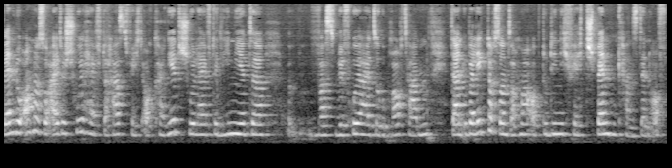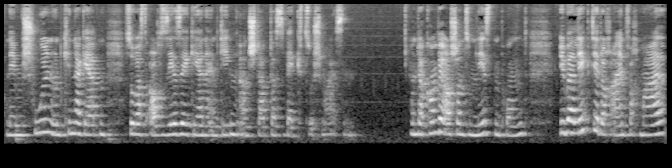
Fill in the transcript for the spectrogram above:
Wenn du auch noch so alte Schulhefte hast, vielleicht auch karierte Schulhefte, linierte, was wir früher halt so gebraucht haben, dann überleg doch sonst auch mal, ob du die nicht vielleicht spenden kannst. Denn oft nehmen Schulen und Kindergärten sowas auch sehr, sehr gerne entgegen, anstatt das wegzuschmeißen. Und da kommen wir auch schon zum nächsten Punkt. Überleg dir doch einfach mal,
